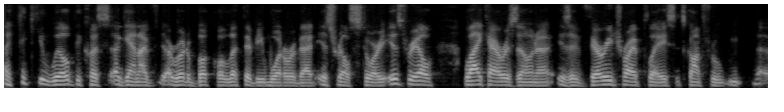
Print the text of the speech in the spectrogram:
I think you will because again, I've, I wrote a book called "Let There Be Water" about Israel's story. Israel, like Arizona, is a very dry place. It's gone through uh,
